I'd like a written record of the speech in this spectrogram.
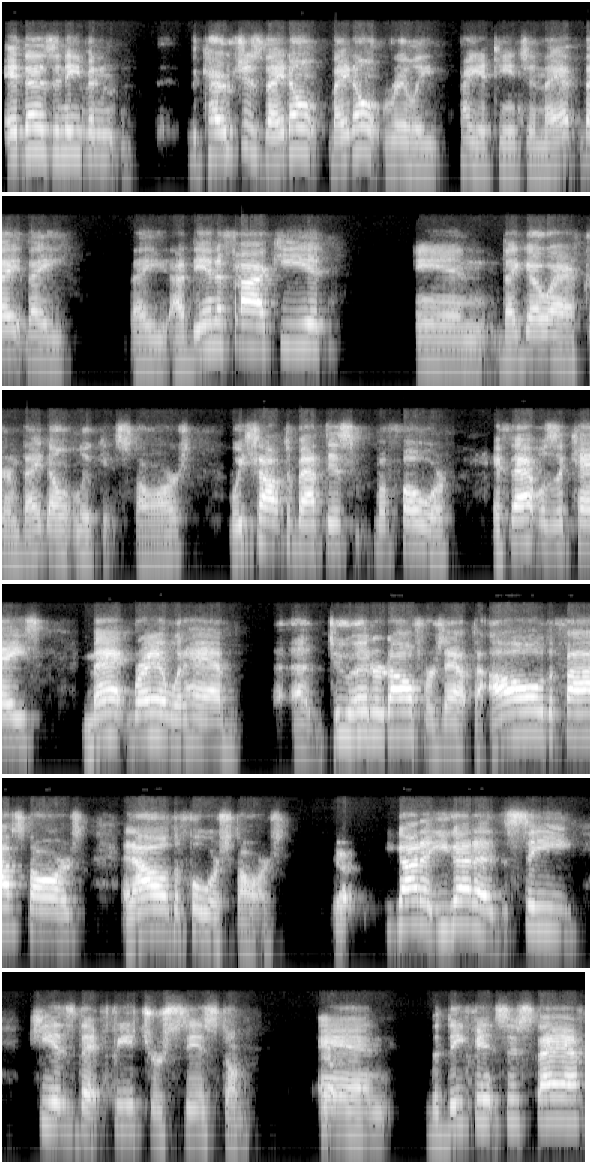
it doesn't even the coaches they don't they don't really pay attention that they they they identify a kid and they go after him. They don't look at stars. We talked about this before. If that was the case, Mack Brown would have uh, 200 offers out to all the five stars and all the four stars. Yep. You gotta you gotta see kids that fit your system, yep. and the defensive staff,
